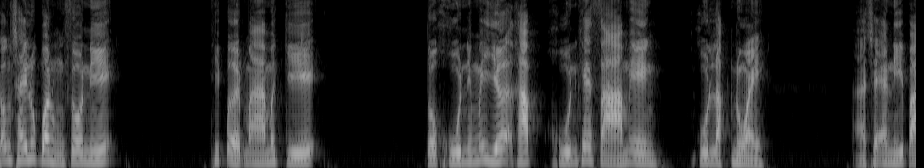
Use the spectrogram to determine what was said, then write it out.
ต้องใช้ลูกบอลของโซนนี้ ที่เปิดมาเมื่อกี้ ตัวคูณยังไม่เยอะครับ คูณแค่สามเอง คูณหลักหน่วย อ่าใช้อันนี้ไป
